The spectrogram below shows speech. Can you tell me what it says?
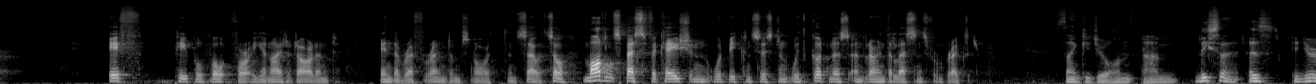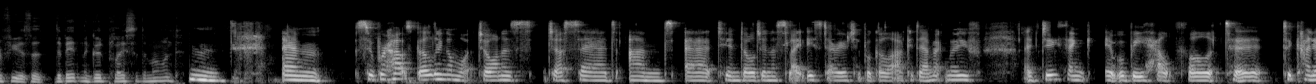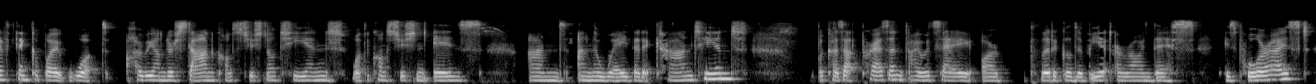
if people vote for a united Ireland in the referendums north and south. So model specification would be consistent with goodness and learn the lessons from Brexit. Thank you, John. Um, Lisa, is in your view is the debate in a good place at the moment? Hmm. Um, so perhaps building on what John has just said and uh, to indulge in a slightly stereotypical academic move, I do think it would be helpful to to kind of think about what how we understand constitutional change, what the constitution is, and and the way that it can change because at present I would say our political debate around this is polarized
